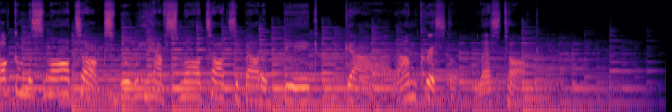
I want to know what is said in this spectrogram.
Welcome to Small Talks, where we have small talks about a big God. I'm Crystal. Let's talk.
